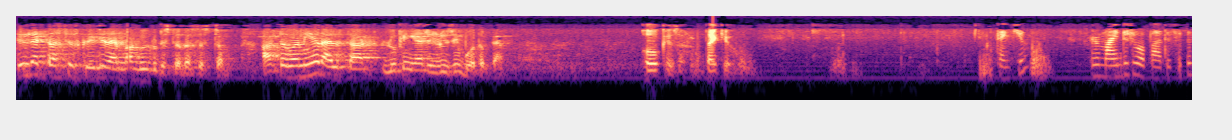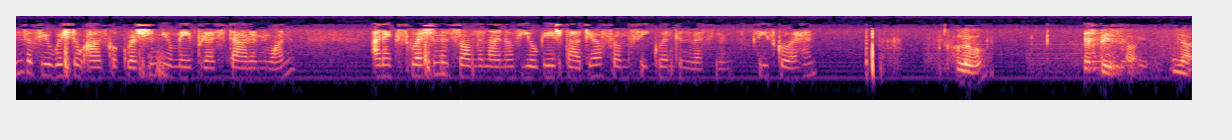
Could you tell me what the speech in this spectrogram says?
Till that trust is created, I'm not going to disturb the system. After one year, I'll start looking at reducing both of them. Okay, sir. Thank you. Thank you. Reminder to our participants, if you wish to ask a question, you may press star and one. Our next question is from the line of Yogesh Bhatia from Sequent Investments. Please go ahead. Hello. Yes, please. Uh, yeah,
